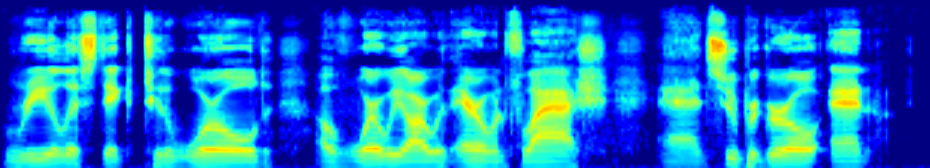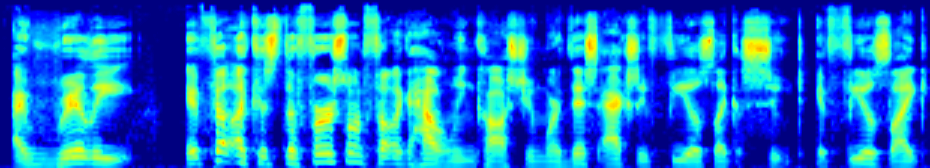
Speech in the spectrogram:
realistic to the world of where we are with Arrow and Flash and Supergirl. And I really, it felt like, because the first one felt like a Halloween costume, where this actually feels like a suit. It feels like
